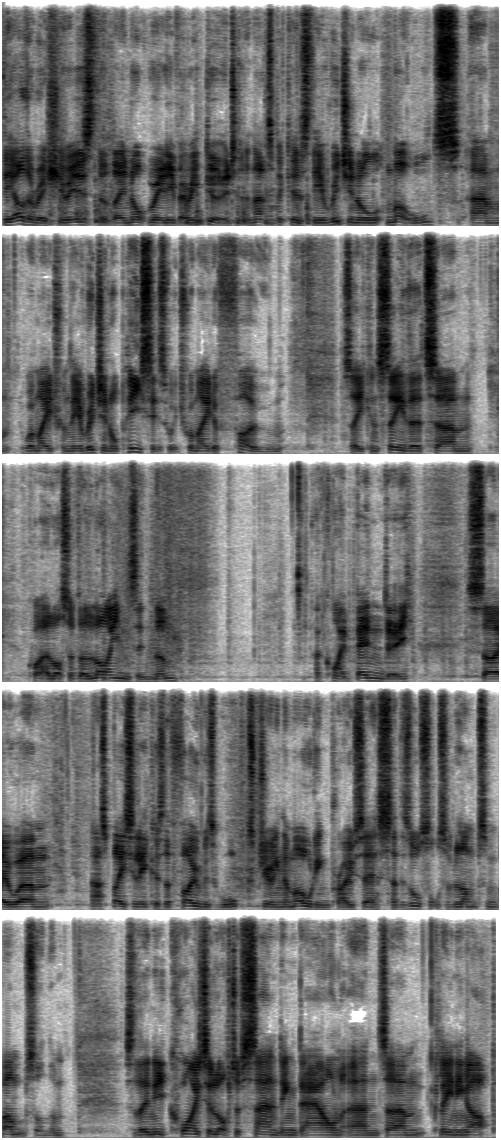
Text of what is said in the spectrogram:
The other issue is that they're not really very good and that's because the original moulds um, were made from the original pieces which were made of foam. So you can see that um, quite a lot of the lines in them are quite bendy. So um, that's basically because the foam has warped during the moulding process, so there's all sorts of lumps and bumps on them. So they need quite a lot of sanding down and um, cleaning up,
